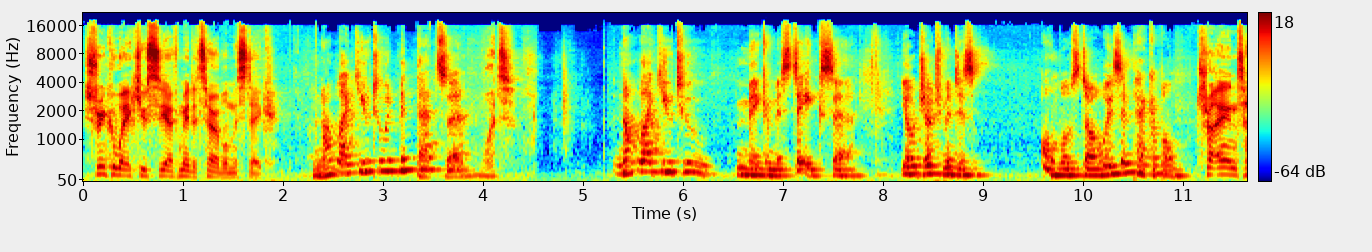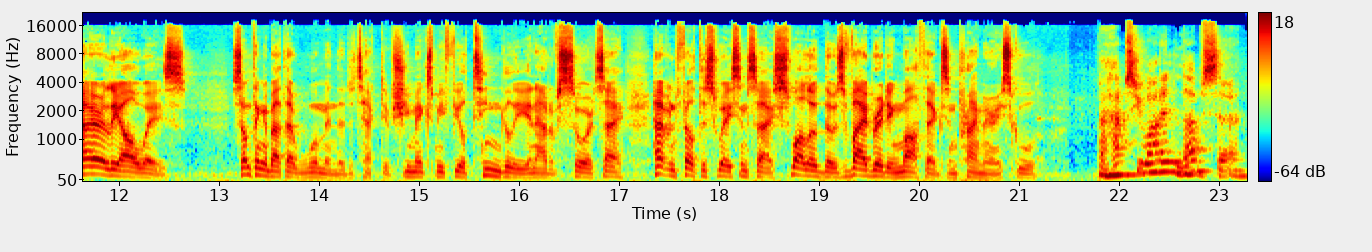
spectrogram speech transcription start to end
Shrink away, QC. I've made a terrible mistake. Not like you to admit that, sir. What? Not like you to make a mistake, sir. Your judgment is almost always impeccable. Try entirely always. Something about that woman, the detective, she makes me feel tingly and out of sorts. I haven't felt this way since I swallowed those vibrating moth eggs in primary school. Perhaps you are in love, sir.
